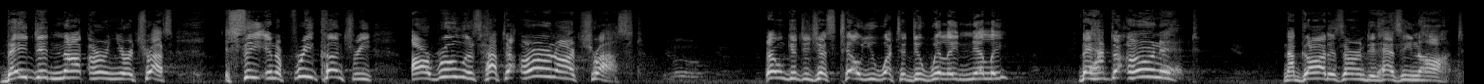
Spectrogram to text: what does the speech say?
They did not earn your trust. See, in a free country, our rulers have to earn our trust. They don't get to just tell you what to do willy nilly. They have to earn it. Now, God has earned it, has He not?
